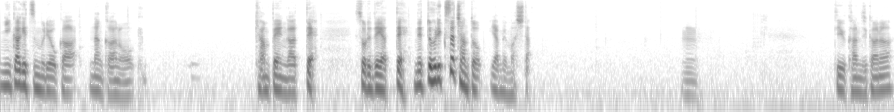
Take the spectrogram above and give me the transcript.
2ヶ月無料かなんかあのキャンペーンがあってそれでやってネットフリックスはちゃんとやめました。うん。っていう感じかな。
